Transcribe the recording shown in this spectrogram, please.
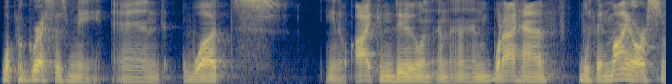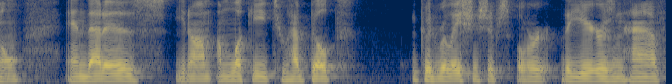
what progresses me and what you know I can do and, and, and what I have within my arsenal. And that is, you know, I'm, I'm lucky to have built good relationships over the years and have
